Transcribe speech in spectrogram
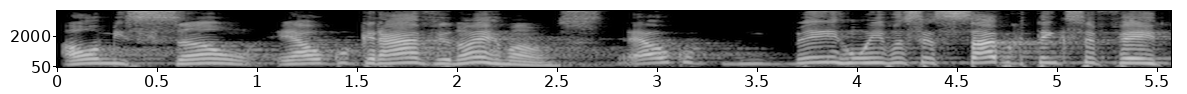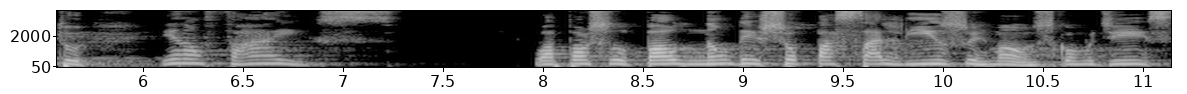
A omissão é algo grave, não é, irmãos? É algo bem ruim. Você sabe o que tem que ser feito e não faz. O apóstolo Paulo não deixou passar liso, irmãos, como diz,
